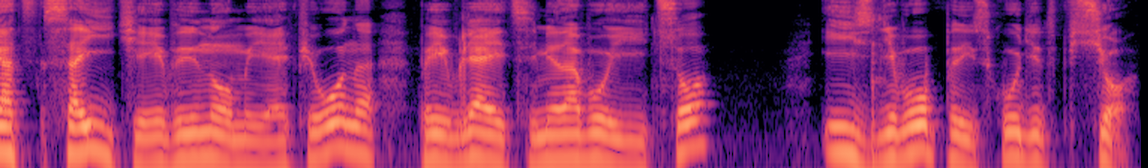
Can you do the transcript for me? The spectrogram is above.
от соития Эвренома и Афиона появляется мировое яйцо, и из него происходит все.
